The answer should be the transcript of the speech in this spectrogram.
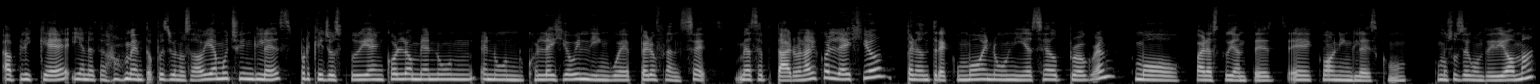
apliqué y en ese momento pues yo no sabía mucho inglés porque yo estudié en Colombia en un, en un colegio bilingüe pero francés. Me aceptaron al colegio pero entré como en un ESL program como para estudiantes eh, con inglés como, como su segundo idioma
